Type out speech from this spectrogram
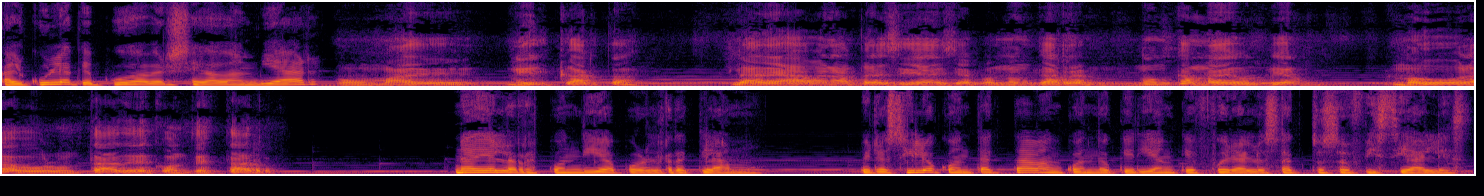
Calcula que pudo haber llegado a enviar... Como más de mil cartas. La dejaban a la presidencia, pues nunca, nunca me devolvieron. No hubo la voluntad de contestar. Nadie le respondía por el reclamo pero sí lo contactaban cuando querían que fuera a los actos oficiales.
